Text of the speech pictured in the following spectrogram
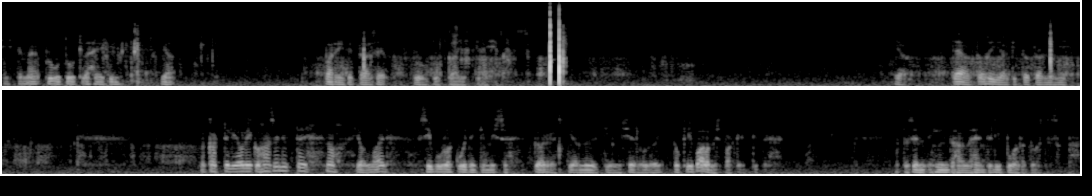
Siis tämä Bluetooth-lähetin ja paritetaan se Bluetooth-kaiuttimien kanssa. Ja tää on tosiaankin tota niin, Mä kattelin, olikohan se nyt, no jollain sivulla kuitenkin, missä Garrettia myytiin, niin siellä oli toki valmis paketti tähän. Mutta sen hintahan lähenteli puolitoista sataa.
